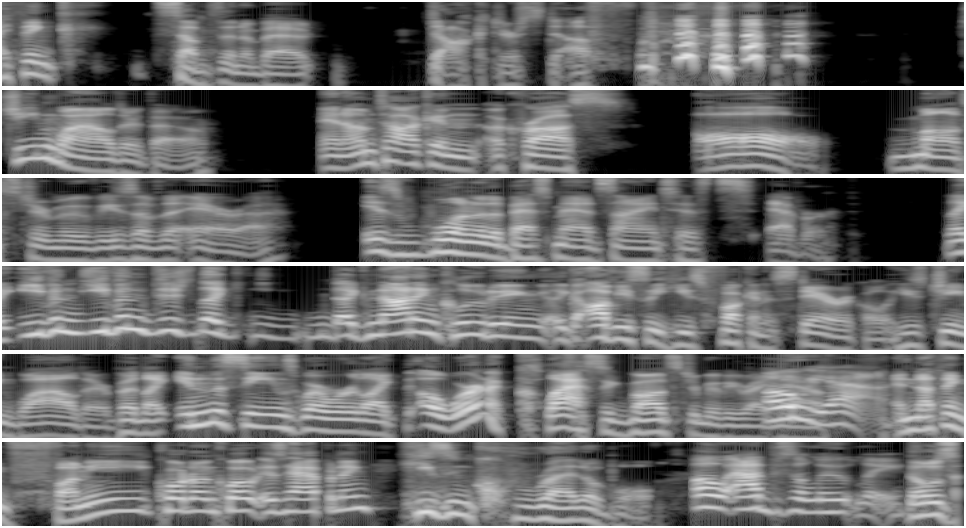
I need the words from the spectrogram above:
I think something about doctor stuff. Gene Wilder, though, and I'm talking across all monster movies of the era, is one of the best mad scientists ever. Like even even just like like not including like obviously he's fucking hysterical. He's Gene Wilder, but like in the scenes where we're like, oh, we're in a classic monster movie right Oh, now. Oh yeah. And nothing funny, quote unquote, is happening. He's incredible. Oh, absolutely. Those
